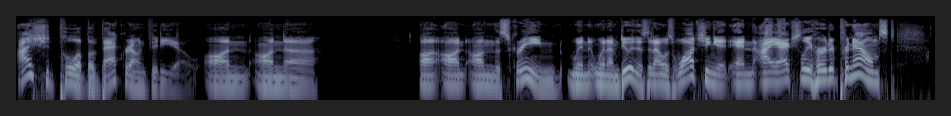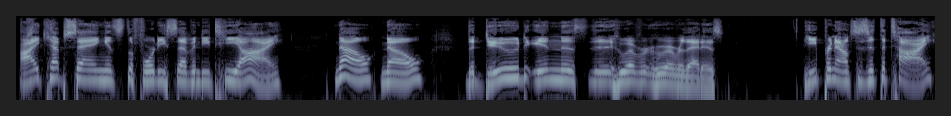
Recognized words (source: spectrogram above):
I should pull up a background video on on uh on on the screen when when I'm doing this and I was watching it and I actually heard it pronounced. I kept saying it's the 4070 Ti. No, no. The dude in this the, whoever whoever that is he pronounces it the tie.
